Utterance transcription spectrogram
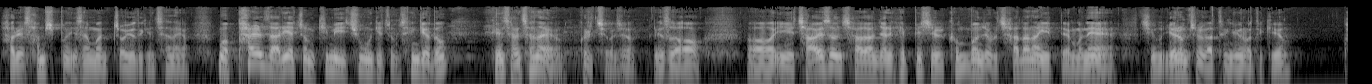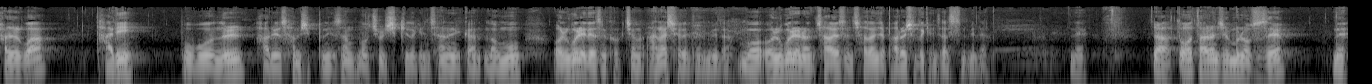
하루에 30분 이상만 쪼여도 괜찮아요. 뭐 팔 다리에 좀 죽은 게좀 생겨도 괜찮잖아요. 그렇죠, 그죠? 그래서 어, 이 자외선 차단자는 햇빛을 근본적으로 차단하기 때문에 지금 여름철 같은 경우는 어떻게 해요? 팔과 다리 부분을 하루에 30분 이상 노출시켜도 괜찮으니까 너무 얼굴에 대해서 걱정 안 하셔도 됩니다. 뭐 얼굴에는 자외선 차단제 바르셔도 괜찮습니다. 네. 자, 또 다른 질문 없으세요? 네.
